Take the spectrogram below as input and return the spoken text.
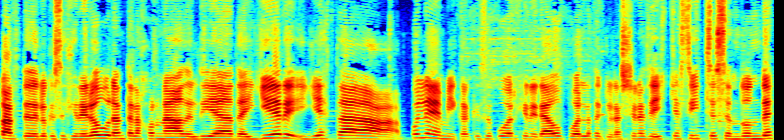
parte de lo que se generó durante la jornada del día de ayer y esta polémica que se pudo haber generado por las declaraciones de Isquia Siches en donde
